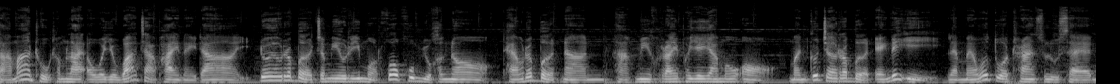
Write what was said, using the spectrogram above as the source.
สามารถถูกทำลายอวัยวะจากภายในได้ โดยระเบิดจะมีรีโมทควบคุมอยู่ข้างนอก แถมระเบิดนั้นหากมีใครพยายามเอาออก มันก็จะระเบิดเองได้อีก และแม้ว่าตัว Translucent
